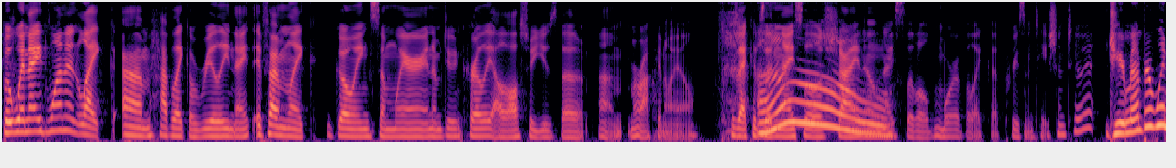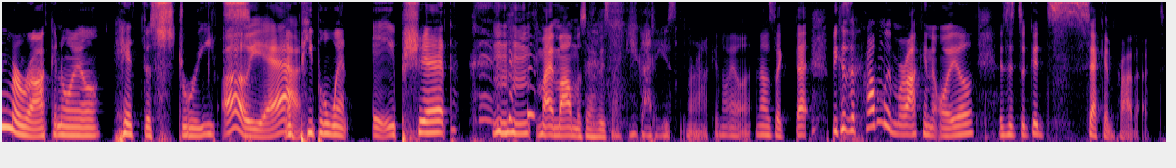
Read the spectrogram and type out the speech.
But when I want to like um, have like a really nice, if I'm like going somewhere and I'm doing curly, I'll also use the um, Moroccan oil because that gives a nice little shine, a Oh. nice little more of like a presentation to it. Do you remember when Moroccan oil hit the streets? Oh yeah, And people went ape shit. Mhm. my mom was always like, "You got to use the Moroccan oil," and I was like, "That," because the problem with Moroccan oil is it's a good second product.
